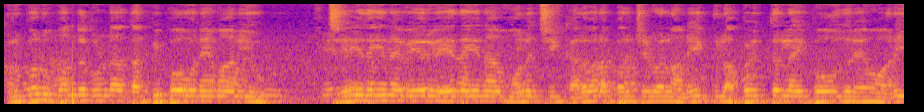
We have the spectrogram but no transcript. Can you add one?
కృపను పొందకుండా తప్పిపోవునేమానియు. చేదైన వేరు ఏదైనా మొలచి కలవరపరచడం వల్ల అనేకులు అపవిత్రులైపోదురేమో అని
